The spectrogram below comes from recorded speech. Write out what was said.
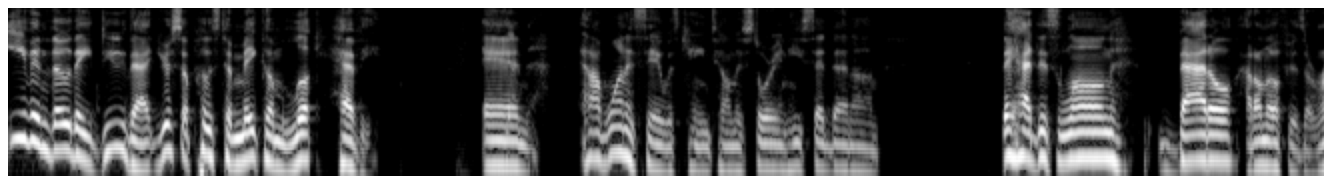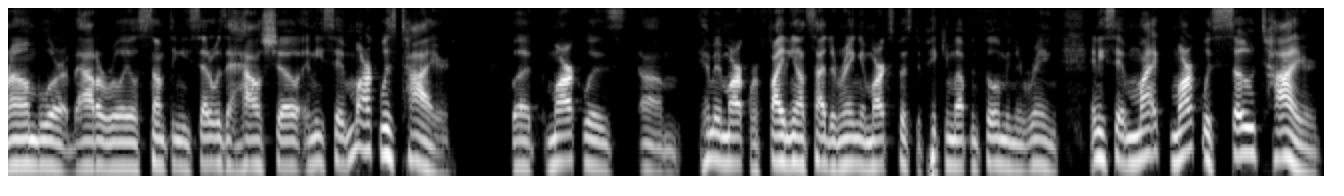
even though they do that you're supposed to make them look heavy and and i want to say it was kane telling this story and he said that um they had this long battle i don't know if it was a rumble or a battle royal something he said it was a house show and he said mark was tired but mark was um him and mark were fighting outside the ring and mark's supposed to pick him up and throw him in the ring and he said mike mark was so tired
